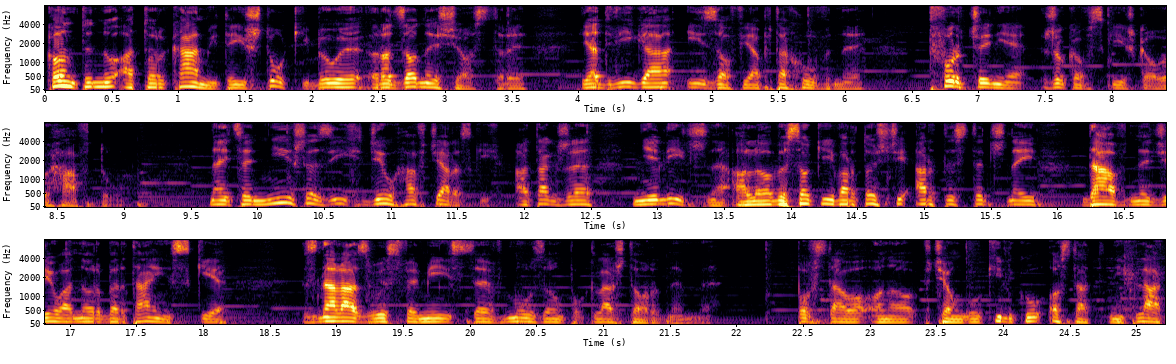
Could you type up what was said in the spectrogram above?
Kontynuatorkami tej sztuki były rodzone siostry Jadwiga i Zofia Ptachówny, twórczynie Żukowskiej Szkoły Haftu. Najcenniejsze z ich dzieł hafciarskich, a także nieliczne, ale o wysokiej wartości artystycznej, dawne dzieła norbertańskie znalazły swe miejsce w Muzeum Poklasztornym. Powstało ono w ciągu kilku ostatnich lat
